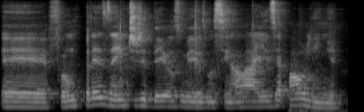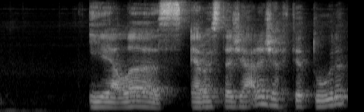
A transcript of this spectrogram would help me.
é, foi um presente de Deus mesmo, assim, a Laís e a Paulinha. E elas eram estagiárias de arquitetura,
